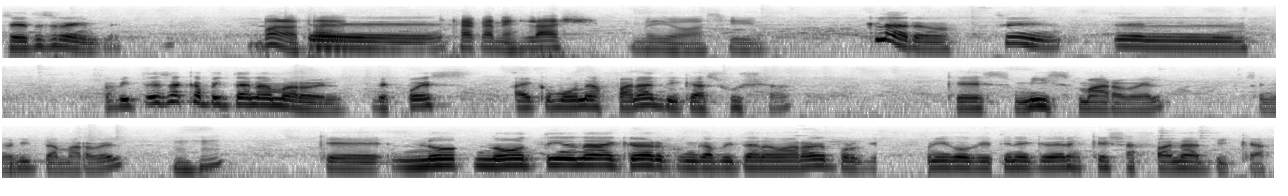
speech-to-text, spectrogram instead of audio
Sí, este es el gameplay. Bueno, está Eh, Hack and Slash, medio así. Claro, sí. El... Esa es Capitana Marvel. Después hay como una fanática suya, que es Miss Marvel, señorita Marvel, que no, no tiene nada que ver con Capitana Marvel porque lo único que tiene que ver es que ella es fanática.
